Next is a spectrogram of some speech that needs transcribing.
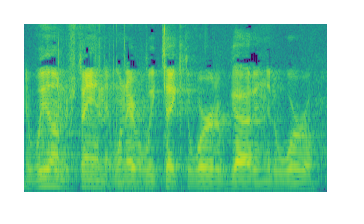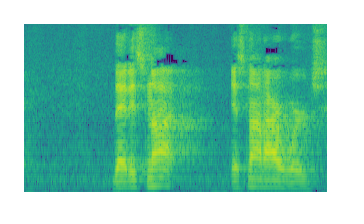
Now we understand that whenever we take the word of God into the world, that it's not it's not our words.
